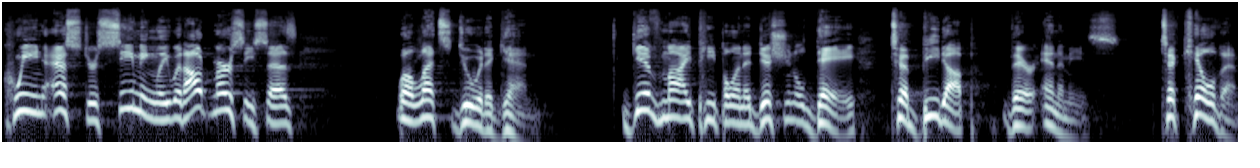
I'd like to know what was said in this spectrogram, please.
Queen Esther, seemingly without mercy says, Well, let's do it again. Give my people an additional day to beat up their enemies, to kill them,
